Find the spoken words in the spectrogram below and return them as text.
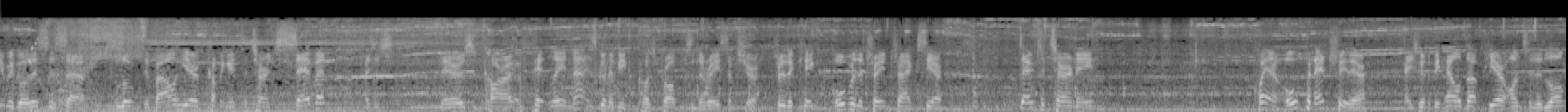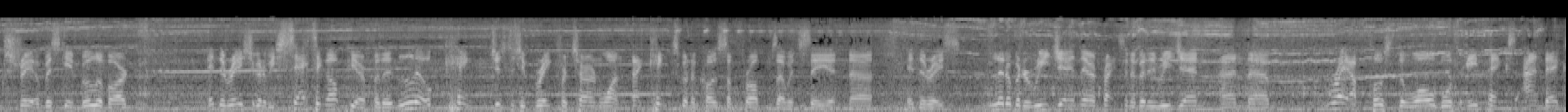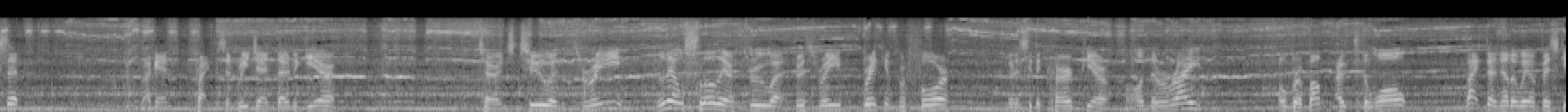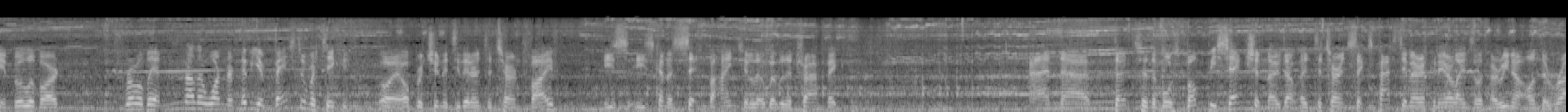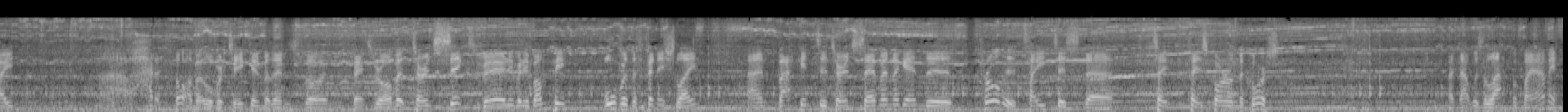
Here we go. This is uh, Loic Duval here coming into turn seven. there's a car out of pit lane. That is going to be cause problems in the race, I'm sure. Through the kink, over the train tracks here, down to turn eight. Quite an open entry there. And he's going to be held up here onto the long straight of Biscayne Boulevard. In the race, you're going to be setting up here for the little kink just as you brake for turn one. That kink's going to cause some problems, I would say, in uh, in the race. A little bit of regen there, practicing a bit of regen, and um, right up close to the wall, both apex and exit. Again, practicing regen down the gear. Turns two and three. A little slow there through uh, through three. Braking for four. You're going to see the curb here on the right over a bump out to the wall, back down the other way on Biscayne Boulevard. Probably another one, maybe your best overtaking uh, opportunity there into turn five. He's he's kind of sitting behind you a little bit with the traffic. And uh, down to the most bumpy section now, down into turn six, past the American Airlines Arena on the right. Uh, I had a thought about overtaking, but then thought better of it. Turn six, very, very bumpy, over the finish line, and back into turn seven again. The probably the tightest uh, tight, tightest corner on the course. And that was a lap of Miami.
